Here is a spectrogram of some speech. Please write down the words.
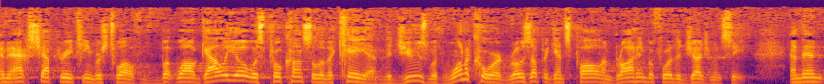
In Acts chapter 18 verse 12, but while Gallio was proconsul of Achaia, the Jews with one accord rose up against Paul and brought him before the judgment seat. And then,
